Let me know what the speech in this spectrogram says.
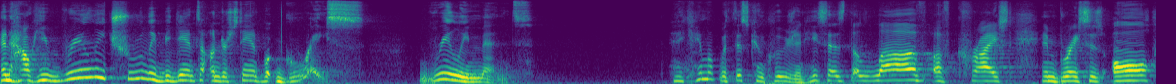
and how he really truly began to understand what grace really meant. And he came up with this conclusion. He says, The love of Christ embraces all.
